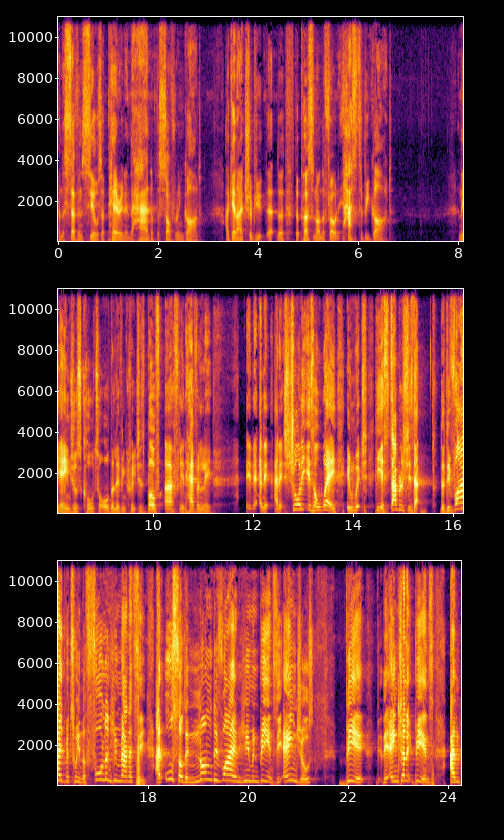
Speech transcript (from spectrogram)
and the seven seals appearing in the hand of the sovereign God. Again, I attribute that the, the person on the throne, it has to be God. And the angels call to all the living creatures, both earthly and heavenly. And it, and it surely is a way in which he establishes that the divide between the fallen humanity and also the non divine human beings, the angels, be it, the angelic beings, and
